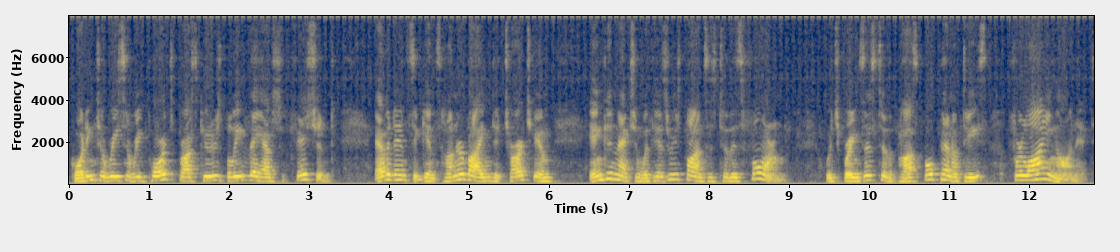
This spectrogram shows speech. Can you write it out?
According to recent reports, prosecutors believe they have sufficient evidence against Hunter Biden to charge him in connection with his responses to this form, which brings us to the possible penalties for lying on it.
